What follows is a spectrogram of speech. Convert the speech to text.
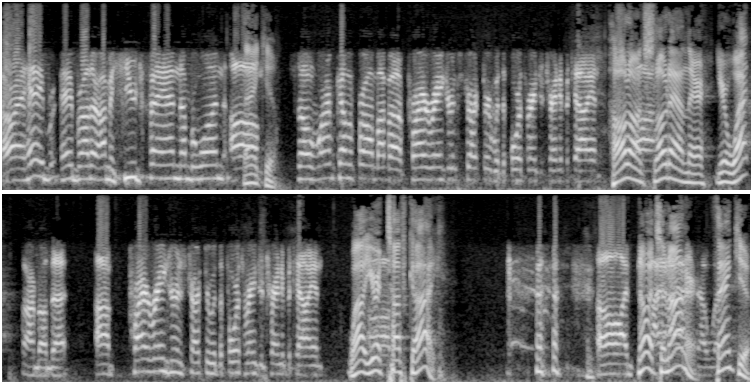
All right, hey, hey, brother. I'm a huge fan. Number one. Um, Thank you. So where I'm coming from, I'm a prior ranger instructor with the Fourth Ranger Training Battalion. Hold on, Uh, slow down there. You're what? Sorry about that. Uh, prior ranger instructor with the Fourth Ranger Training Battalion. Wow, you're a Um, tough guy. Oh, I, No, it's I- an I- honor. way. Thank you.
